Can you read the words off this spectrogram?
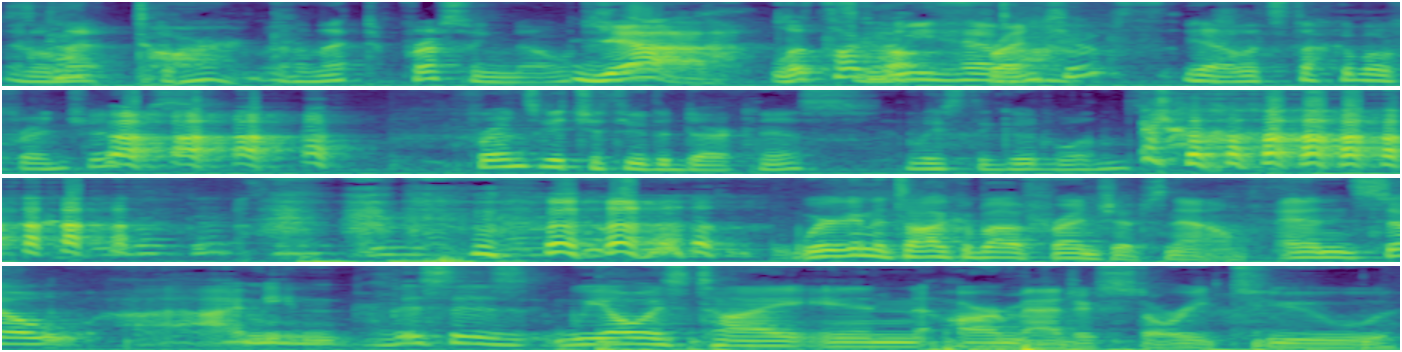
It's And on that dark. and on that depressing note, Yeah. Let's talk about have- friendships. yeah, let's talk about friendships. Friends get you through the darkness, at least the good ones. We're going to talk about friendships now. And so, I mean, this is, we always tie in our magic story to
